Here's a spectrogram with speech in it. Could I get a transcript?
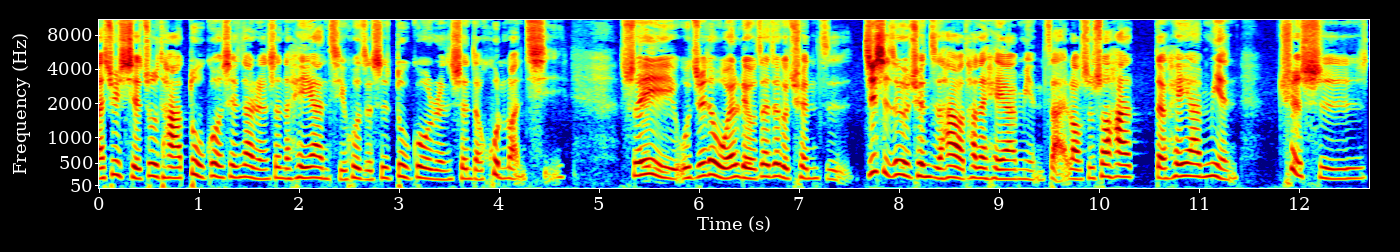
来去协助他度过现在人生的黑暗期，或者是度过人生的混乱期。所以，我觉得我会留在这个圈子，即使这个圈子还有它的黑暗面在。老实说，它的黑暗面确实。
